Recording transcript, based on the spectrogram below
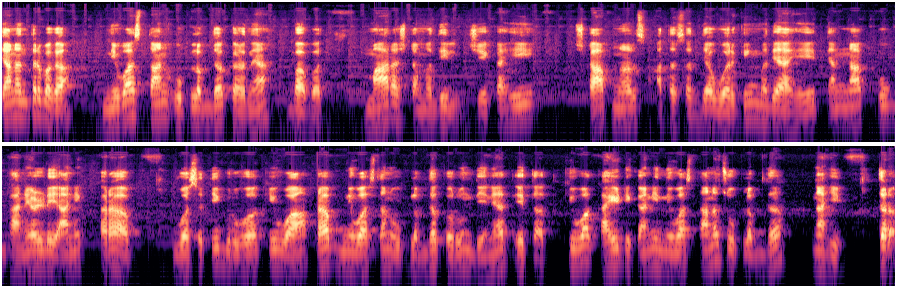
त्यानंतर बघा निवासस्थान उपलब्ध करण्याबाबत महाराष्ट्रामधील जे काही स्टाफ नर्स आता सध्या वर्किंगमध्ये आहे त्यांना खूप घाणेरडे आणि खराब वसतिगृह किंवा खराब निवासस्थान उपलब्ध करून देण्यात येतात किंवा काही ठिकाणी निवासस्थानच उपलब्ध नाही. तर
